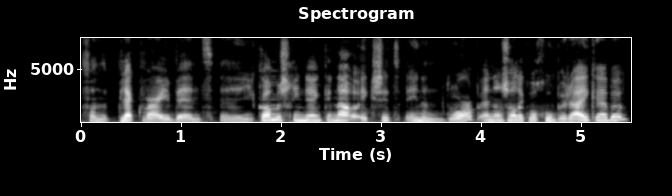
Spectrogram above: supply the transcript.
van de plek waar je bent. Uh, je kan misschien denken, nou, ik zit in een dorp en dan zal ik wel goed bereik hebben.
